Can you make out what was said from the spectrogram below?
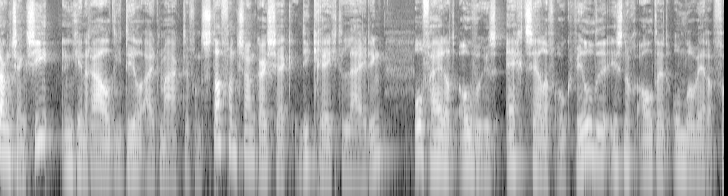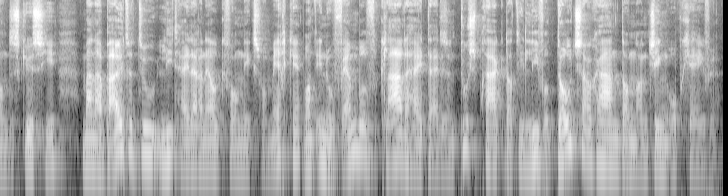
Tang Chengxi, een generaal die deel uitmaakte van de staf van Chiang Kai-shek, die kreeg de leiding. Of hij dat overigens echt zelf ook wilde, is nog altijd onderwerp van discussie. Maar naar buiten toe liet hij daar in elk geval niks van merken. Want in november verklaarde hij tijdens een toespraak dat hij liever dood zou gaan dan Nanjing opgeven.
